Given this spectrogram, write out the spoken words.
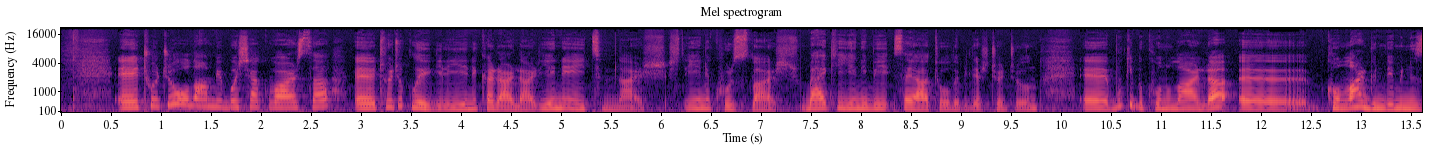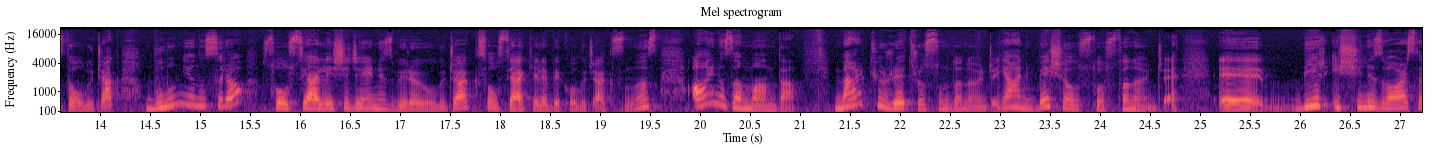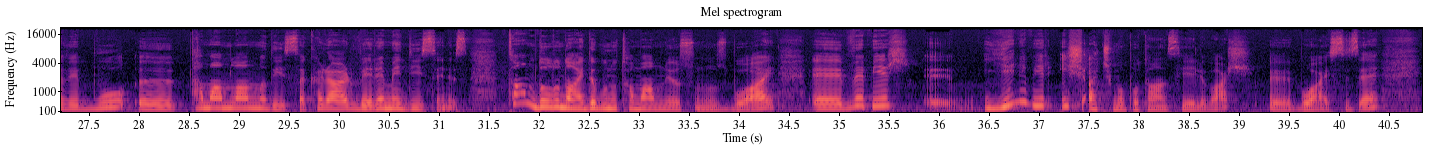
E, çocuğu olan bir başak varsa e, çocukla ilgili yeni kararlar, yeni eğitimler, işte yeni kurslar, belki yeni bir seyahati olabilir çocuğun. E, bu gibi konularla e, konular gündeminizde olacak. Bunun yanı sıra sosyalleşeceğiniz bir ay olacak. Sosyal kelebek olacaksınız. Aynı zamanda Merkür Retrosu'ndan önce yani 5 Ağustos'tan önce e, bir işiniz varsa ve bu e, tamamlanmadıysa, karar veremediyseniz tam dolunayda bunu tamamlıyorsunuz bu ay. E, ve bir e, yeni bir iş açma potansiyeli var e, bu ay size.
